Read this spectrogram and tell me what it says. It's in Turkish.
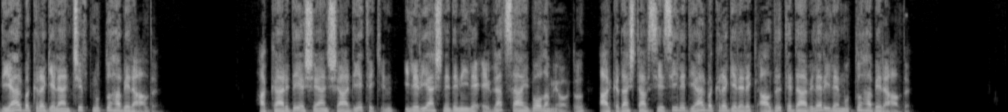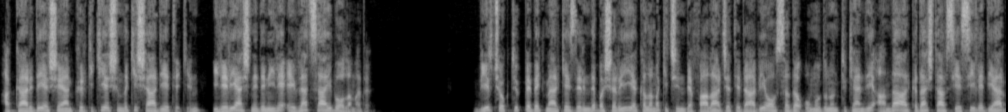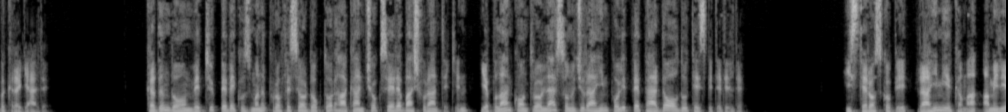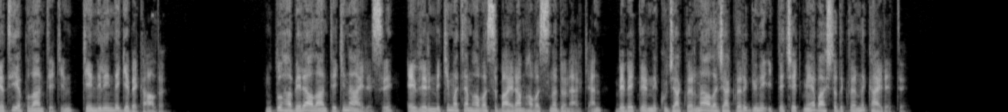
Diyarbakır'a gelen çift mutlu haberi aldı. Hakkari'de yaşayan Şadiye Tekin, ileri yaş nedeniyle evlat sahibi olamıyordu, arkadaş tavsiyesiyle Diyarbakır'a gelerek aldığı tedaviler ile mutlu haberi aldı. Hakkari'de yaşayan 42 yaşındaki Şadiye Tekin, ileri yaş nedeniyle evlat sahibi olamadı. Birçok tüp bebek merkezlerinde başarıyı yakalamak için defalarca tedavi olsa da umudunun tükendiği anda arkadaş tavsiyesiyle Diyarbakır'a geldi. Kadın doğum ve tüp bebek uzmanı Profesör Doktor Hakan Çoksuer'e başvuran Tekin, yapılan kontroller sonucu rahim polip ve perde olduğu tespit edildi. Histeroskopi, rahim yıkama ameliyatı yapılan Tekin, kendiliğinde gebe kaldı. Mutlu haberi alan Tekin ailesi, evlerindeki matem havası bayram havasına dönerken, bebeklerini kucaklarına alacakları günü iple çekmeye başladıklarını kaydetti.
